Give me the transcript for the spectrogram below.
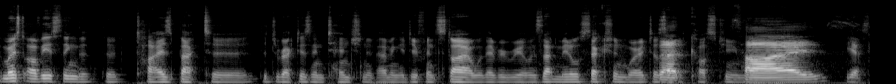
the most obvious thing that, that ties back to the director's intention of having a different style with every reel is that middle section where it does that like costume ties. Yes,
